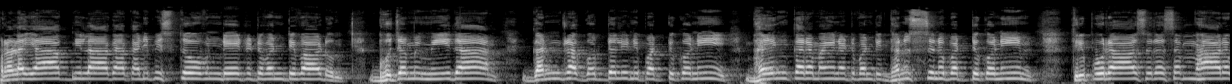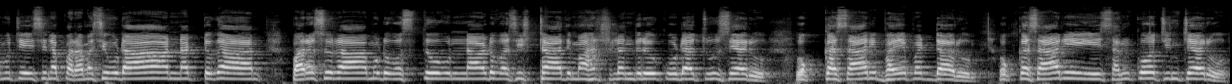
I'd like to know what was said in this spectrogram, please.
ప్రళయాగ్నిలాగా కనిపిస్తూ ఉండేటటువంటి వాడు. భుజం మీద గండ్ర గొడ్డలిని పట్టుకొని భయంకరమైనటువంటి ధనుస్సును పట్టుకొని త్రిపురాసుర సంహారము చేసిన పరమశివుడా అన్నట్టుగా పరశురాముడు వస్తూ ఉన్నాడు. వశిష్ఠాది మహర్షులందరూ కూడా చూశారు. ఒక్కసారి భయపడ్డారు. ఒక్కసారి సంకోచించారు.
